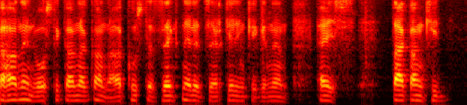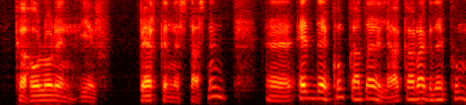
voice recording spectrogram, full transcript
կհանեն ոստիկանական ակուստը զենքները ձերքերին կգնան այս տականքի կհոլորեն եւ բերդ կնստացնեն այդ դեպքում կատարել հակառակ դեպքում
